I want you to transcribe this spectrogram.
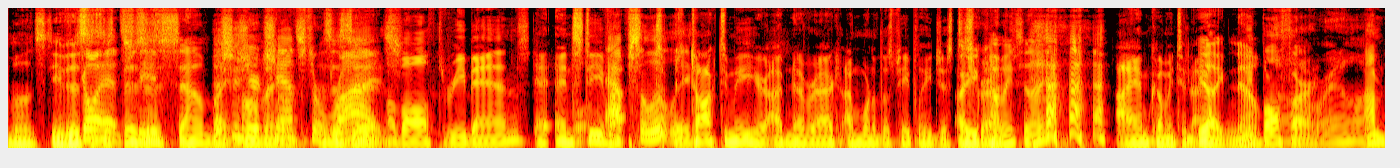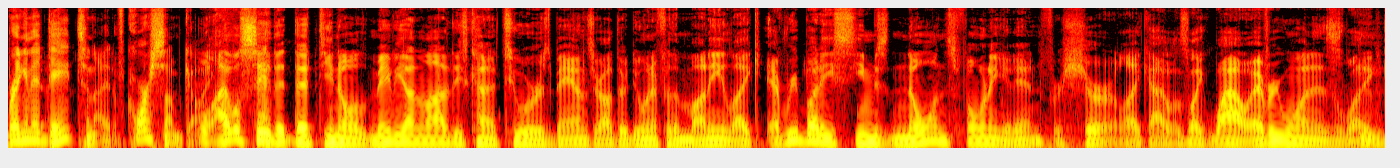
Come on, Steve. This Go is ahead, this Steve. is soundbite This is your moment. chance to This is it. rise. Of all three bands, And, and Steve, I- absolutely. t- talk to me here. I've never act. I'm one of those people he just. Are you described. coming tonight? I am coming tonight. You're like We no. both Oh, are. right on. I'm bringing a date tonight. Of course I'm going. Well, I will say that that you know maybe on a lot of these kind of tours, bands are out there doing it for the money. Like everybody seems, no one's phoning it in for sure. Like I was like, wow, everyone is like mm.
